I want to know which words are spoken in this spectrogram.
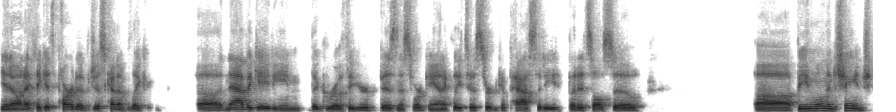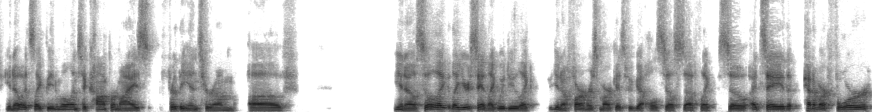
You know, and I think it's part of just kind of like uh, navigating the growth of your business organically to a certain capacity, but it's also uh, being willing to change. You know, it's like being willing to compromise for the interim of, you know, so like like you're saying, like we do like you know farmers markets, we've got wholesale stuff. Like so, I'd say that kind of our four,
